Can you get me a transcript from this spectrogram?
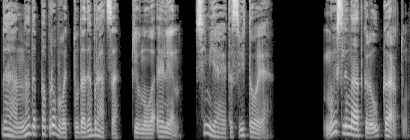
«Да, надо попробовать туда добраться», – кивнула Элен. «Семья – это святое». Мысленно открыл карту.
